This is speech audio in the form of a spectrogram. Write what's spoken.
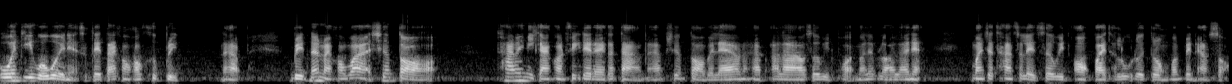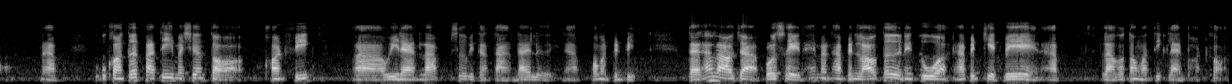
ONT Huawei เนี่ยสเตตัสของเขาคือ bridge นะครับ bridge นั่นหมายความว่าเชื่อมต่อ ถ้าไม่มีการคอนฟิกใดๆก็ตามนะครับ เชื่อมต่อไปแล้วนะครับ allow service port มาเรียบร้อยแล้วเนี่ย มันจะ translate service ออกไปทะลุโดยตรงเพราะเป็น L2 นะครับ อุปกรณ์ third party มาเชื่อมต่อ config อ่า VLAN รับ service ต่างๆ ได้เลยนะครับ เพราะมันเป็น bit แต่ถ้าเราจะ process ให้มันทำเป็น router ในตัวนะครับ เป็น gateway นะครับ เราก็ต้องมาติ๊ก LAN port ก่อน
